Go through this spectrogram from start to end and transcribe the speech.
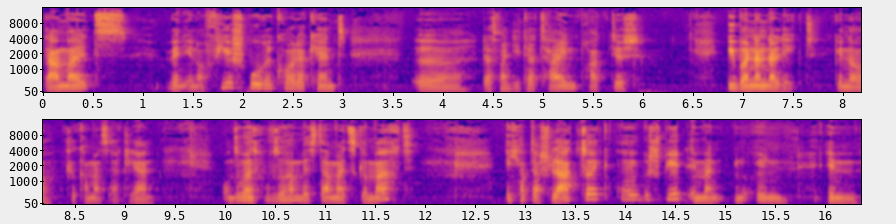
damals, wenn ihr noch Vierspurrekorder kennt, äh, dass man die Dateien praktisch übereinander legt. Genau, so kann man es erklären. Und so, so, haben wir es damals gemacht. Ich habe da Schlagzeug äh, gespielt, in in, in, im,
